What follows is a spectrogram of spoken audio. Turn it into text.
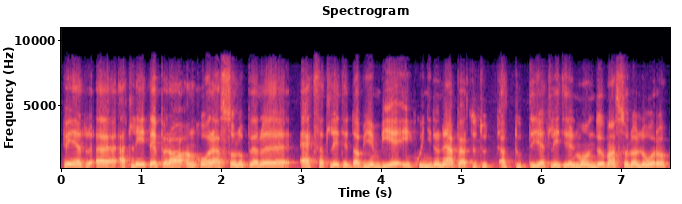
per eh, atlete, però ancora solo per eh, ex atlete WNBA, quindi non è aperto tut- a tutti gli atleti del mondo, ma solo a loro.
